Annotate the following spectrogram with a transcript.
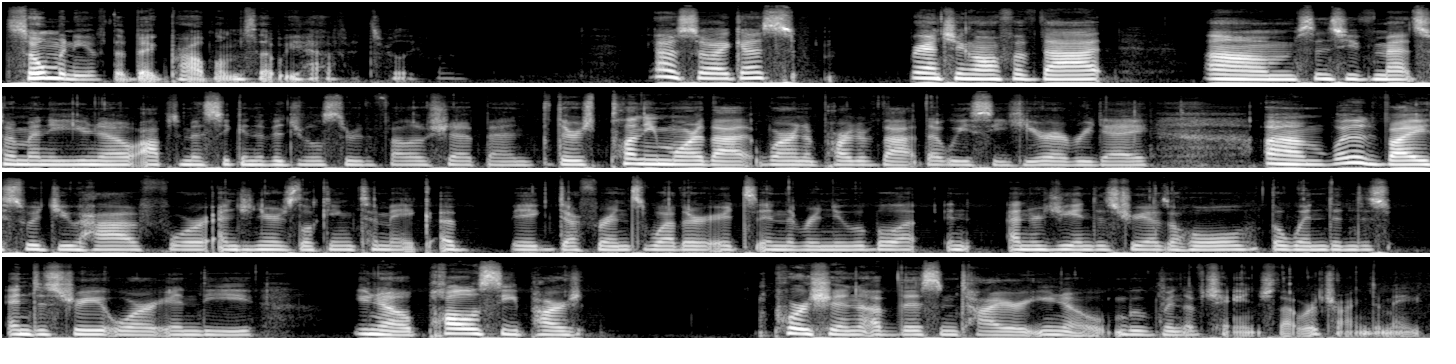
so many of the big problems that we have. It's really fun. Yeah, so I guess branching off of that, um, since you've met so many, you know, optimistic individuals through the fellowship, and there's plenty more that weren't a part of that that we see here every day. Um, what advice would you have for engineers looking to make a big difference, whether it's in the renewable energy industry as a whole, the wind indus- industry, or in the, you know, policy par- portion of this entire, you know, movement of change that we're trying to make.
